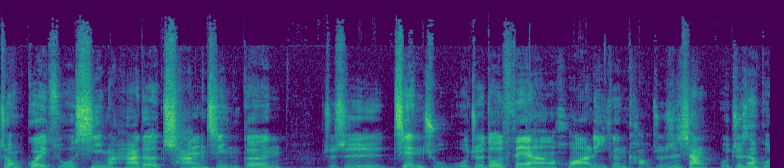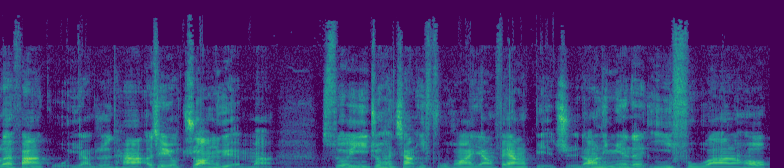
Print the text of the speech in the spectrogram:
这种贵族戏嘛，它的场景跟就是建筑，我觉得都是非常华丽跟考究，就是像我觉得像古代法国一样，就是它而且有庄园嘛，所以就很像一幅画一样，非常别致。然后里面的衣服啊，然后。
